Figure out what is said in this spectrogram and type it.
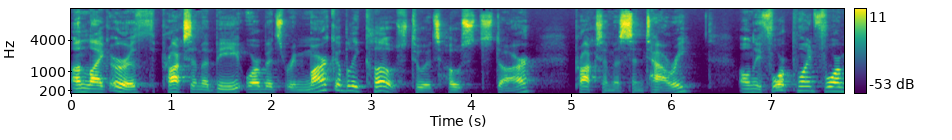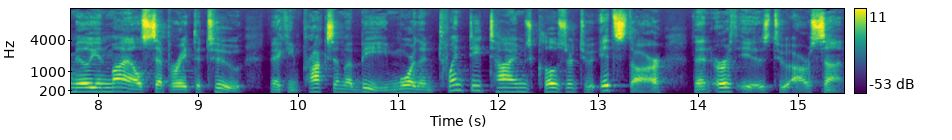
Unlike Earth, Proxima b orbits remarkably close to its host star, Proxima Centauri, only 4.4 million miles separate the two, making Proxima b more than 20 times closer to its star than Earth is to our Sun.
